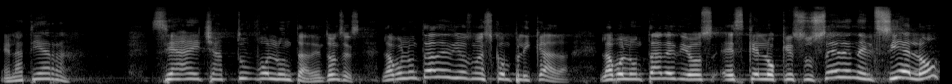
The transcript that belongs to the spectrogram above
en la tierra sea hecha tu voluntad. Entonces, la voluntad de Dios no es complicada. La voluntad de Dios es que lo que sucede en el cielo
